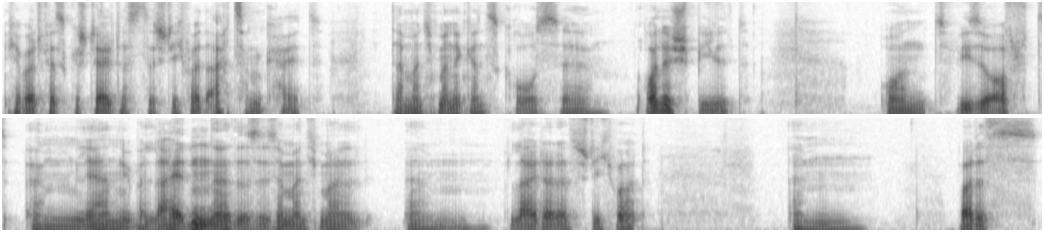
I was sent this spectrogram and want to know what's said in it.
ich habe halt festgestellt, dass das Stichwort Achtsamkeit da manchmal eine ganz große Rolle spielt. Und wie so oft ähm, Lernen über Leiden, ne, das ist ja manchmal ähm, leider das Stichwort, ähm, war das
